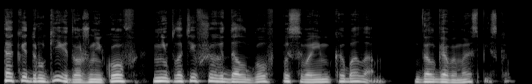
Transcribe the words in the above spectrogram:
так и других должников, не плативших долгов по своим кабалам, долговым распискам.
